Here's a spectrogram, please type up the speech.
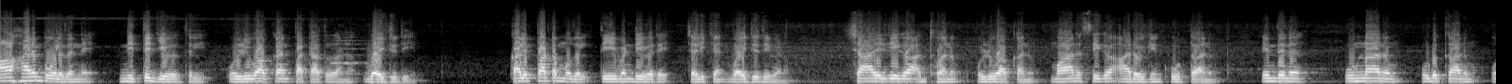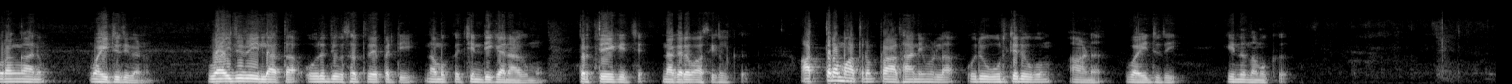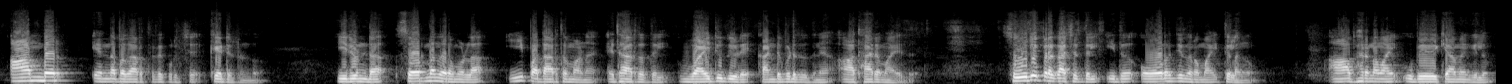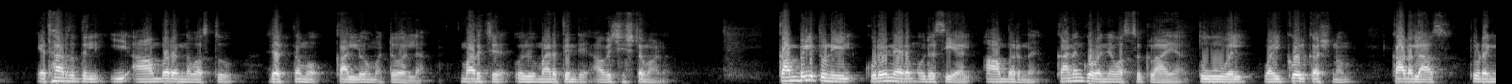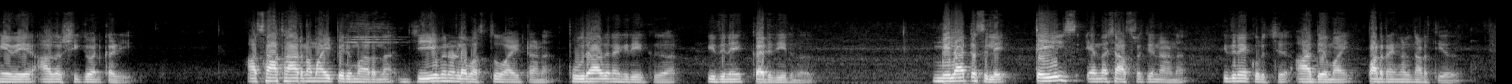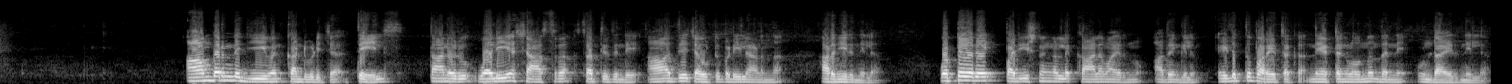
ആഹാരം പോലെ തന്നെ നിത്യജീവിതത്തിൽ ഒഴിവാക്കാൻ പറ്റാത്തതാണ് വൈദ്യുതിയും കളിപ്പാട്ടം മുതൽ തീവണ്ടി വരെ ചലിക്കാൻ വൈദ്യുതി വേണം. ശാരീരിക അധ്വാനം ഒഴിവാക്കാനും മാനസിക ആരോഗ്യം കൂട്ടാനും എന്തിന് ഉണ്ണാനും ഉടുക്കാനും ഉറങ്ങാനും വൈദ്യുതി വേണം. വൈദ്യുതി ഇല്ലാത്ത ഒരു ദിവസത്തെ പറ്റി നമുക്ക് ചിന്തിക്കാനാകുമോ? പ്രത്യേകിച്ച് നഗരവാസികൾക്ക്. അത്രമാത്രം പ്രാധാന്യമുള്ള ഒരു ഊർജരൂപം ആണ് വൈദ്യുതി ഇന്ന് നമുക്ക് ആംബർ എന്ന പദാർത്ഥത്തെക്കുറിച്ച് കേട്ടിട്ടുണ്ടോ? ഇരുണ്ട സ്വർണ നിറമുള്ള ഈ പദാർത്ഥമാണ് യഥാർത്ഥത്തിൽ വൈദ്യുതിയുടെ കണ്ടുപിടുത്തത്തിന് ആധാരമായത്. സൂര്യപ്രകാശത്തിൽ ഇത് ഓറഞ്ച് നിറമായി തിളങ്ങും. ആഭരണമായി ഉപയോഗിക്കാമെങ്കിലും യഥാർത്ഥത്തിൽ ഈ ആംബർ എന്ന വസ്തു രക്തമോ കല്ലോ മറ്റോ അല്ല. മറിച്ച് ഒരു മരത്തിന്റെ അവശിഷ്ടമാണ്. കമ്പിളി തുണിയിൽ കുറേ നേരം ഉരസിയാൽ ആംബറിന് കനം കുറഞ്ഞ വസ്തുക്കളായ തൂവൽ വൈക്കോൽ കഷ്ണം കടലാസ് തുടങ്ങിയവയെ ആകർഷിക്കുവാൻ കഴിയും. അസാധാരണമായി പെരുമാറുന്ന ജീവനുള്ള വസ്തുവായിട്ടാണ് പുരാതന ഗ്രീക്കുകാർ ഇതിനെ കരുതിയിരുന്നത്. മിലാറ്റസിലെ ടെയിൽസ് എന്ന ശാസ്ത്രജ്ഞനാണ് ഇതിനെക്കുറിച്ച് ആദ്യമായി പഠനങ്ങൾ നടത്തിയത്. ആംബറിന്റെ ജീവൻ കണ്ടുപിടിച്ച തെയിൽസ് താൻ ഒരു വലിയ ശാസ്ത്ര സത്യത്തിന്റെ ആദ്യ ചവിട്ടുപടിയിലാണെന്ന് അറിഞ്ഞിരുന്നില്ല. ഒട്ടേറെ പരീക്ഷണങ്ങളുടെ കാലമായിരുന്നു അതെങ്കിലും എടുത്തു പറയത്തക്ക നേട്ടങ്ങളൊന്നും തന്നെ ഉണ്ടായിരുന്നില്ല.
